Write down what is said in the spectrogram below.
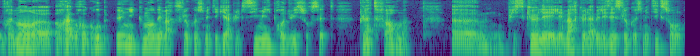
vraiment euh, ra- regroupe uniquement des marques slow cosmétiques. Il y a plus de 6000 produits sur cette plateforme, euh, puisque les, marques labellisées slow cosmétiques sont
